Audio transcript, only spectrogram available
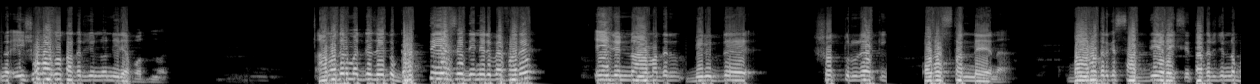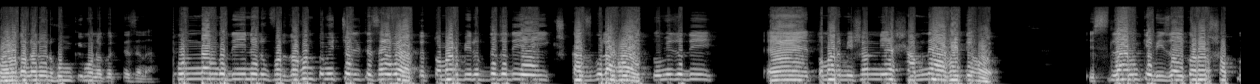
এই সমাজও তাদের জন্য নিরাপদ নয়। আমাদের মধ্যে যেহেতু ঘাটতি আছে দিনের ব্যাপারে, এই জন্য আমাদের বিরুদ্ধে শত্রুরা কি অবস্থান নেয় না বা আমাদেরকে সাথ দিয়ে রাখছে, তাদের জন্য বড় ধরনের হুমকি মনে করতেছে না। পূর্ণাঙ্গ দিনের উপর যখন তুমি চলতে চাইবা, তো তোমার বিরুদ্ধে যদি এই কাজগুলা হয়, তুমি যদি তোমার মিশন নিয়ে সামনে আগাইতে হয়, ইসলামকে বিজয় করার স্বপ্ন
